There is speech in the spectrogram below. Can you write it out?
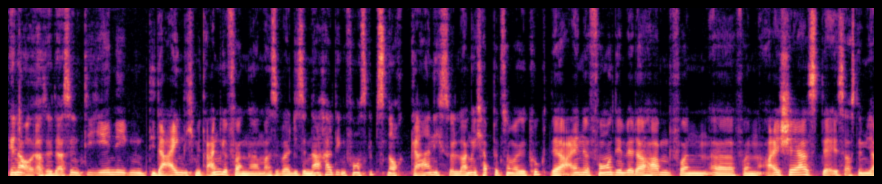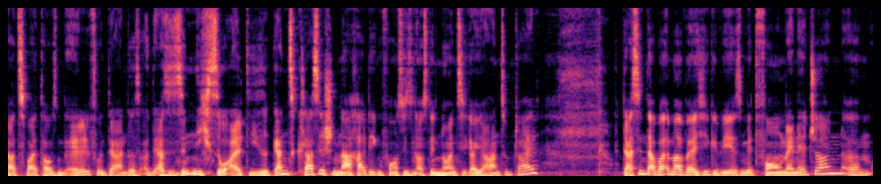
Genau, also das sind diejenigen, die da eigentlich mit angefangen haben. Also weil diese nachhaltigen Fonds gibt es noch gar nicht so lange. Ich habe jetzt nochmal geguckt, der eine Fonds, den wir da haben von, äh, von iShares, der ist aus dem Jahr 2011 und der andere ist, also sind nicht so alt, diese ganz klassischen nachhaltigen Fonds, die sind aus den 90er Jahren zum Teil. Das sind aber immer welche gewesen mit Fondsmanagern. Ähm,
